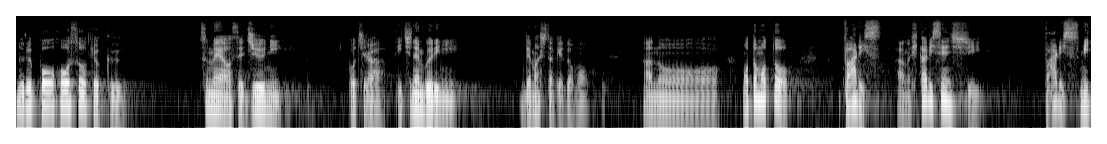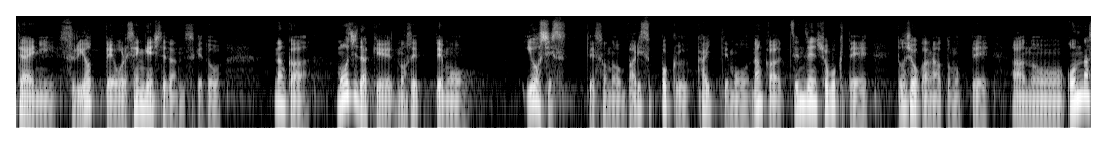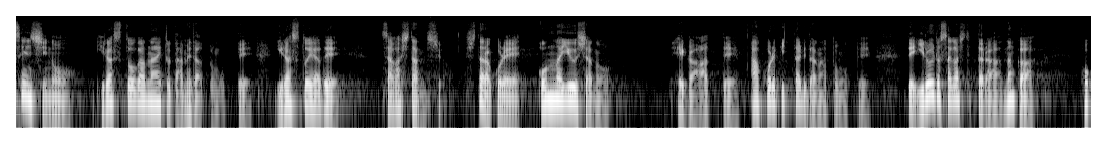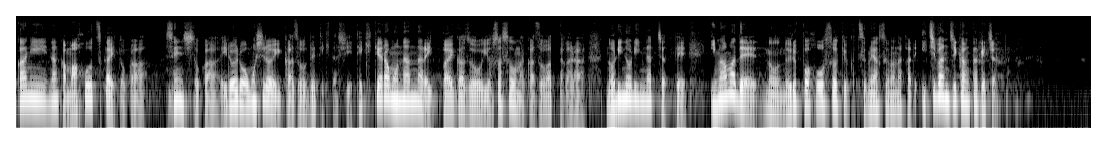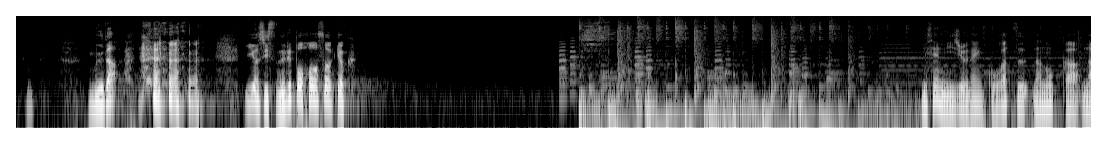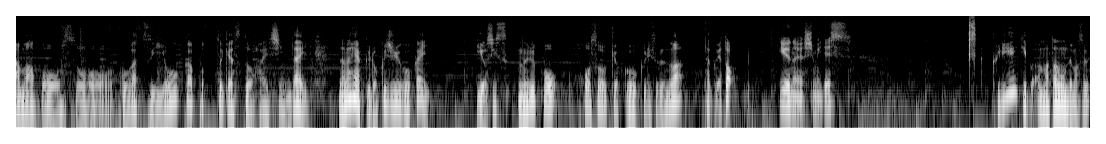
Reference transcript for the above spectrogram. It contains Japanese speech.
ヌルポ放送局詰め合わせ12こちら1年ぶりに出ましたけどもあのもともとバリスあの光戦士バリスみたいにするよって俺宣言してたんですけどなんか文字だけ載せてもイオシスってそのバリスっぽく書いてもなんか全然しょぼくてどうしようかなと思ってあの女戦士のイラストがないとダメだと思ってイラスト屋で探したんですよ。したらこれ女勇者の絵があってあこれぴったりだなと思ってでいろいろ探してたらなんか他になんか魔法使いとか戦士とかいろいろ面白い画像出てきたし敵キャラもなんならいっぱい画像良さそうな画像あったからノリノリになっちゃって今までのヌルポ放送局詰め合わせの中で一番時間かけちゃった。無駄。イオシスヌルポ放送局。2020年5月7日生放送。5月8日ポッドキャスト配信第765回。イオシスヌルポ放送局をお送りするのは拓也と。ゆうのよしみです。クリエイティブあまた飲んでます？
